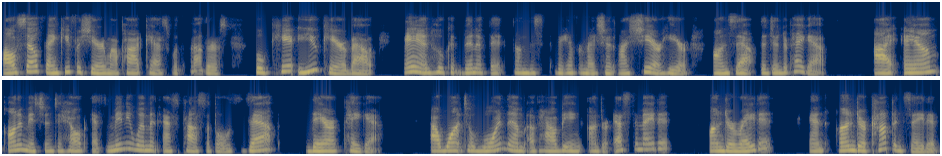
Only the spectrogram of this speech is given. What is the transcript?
Also, thank you for sharing my podcast with others who care, you care about and who could benefit from this, the information I share here on ZAP, the Gender Pay Gap. I am on a mission to help as many women as possible zap their pay gap. I want to warn them of how being underestimated, underrated, and undercompensated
